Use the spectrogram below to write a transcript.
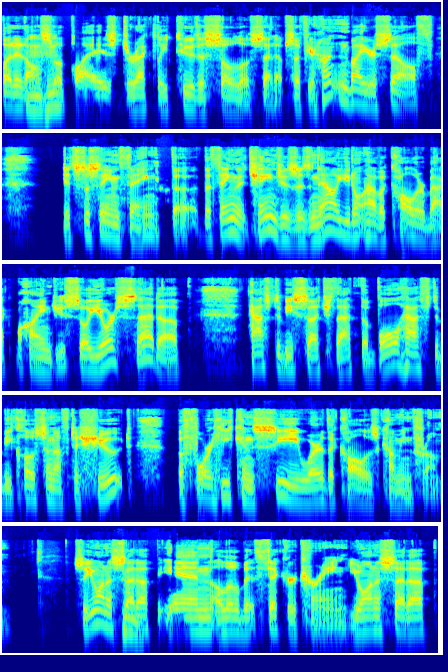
but it mm-hmm. also applies directly to the solo setup. So if you're hunting by yourself, it's the same thing. The the thing that changes is now you don't have a caller back behind you. So your setup has to be such that the bull has to be close enough to shoot before he can see where the call is coming from. So you want to set hmm. up in a little bit thicker terrain. You want to set up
